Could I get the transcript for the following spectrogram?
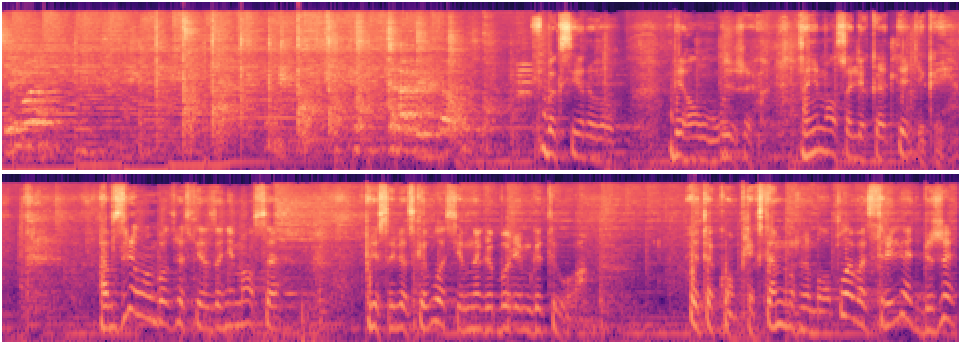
Спасибо. Боксировал, бегал на лыжах, занимался легкой атлетикой. А в зрелом возрасте я занимался при советской власти многоборьем ГТО. Это комплекс. Там нужно было плавать, стрелять, бежать,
